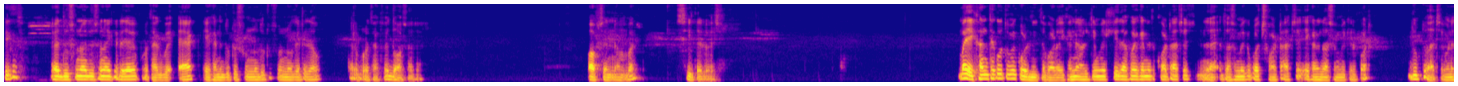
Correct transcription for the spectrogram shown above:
ঠিক আছে? এবার দুশো নয় দুশো নয় কেটে যাবে, পরে থাকবে এক। এখানে দুটো শূন্য দুটো শূন্য কেটে দাও তারপরে থাকবে দশ হাজার। অপশন নাম্বার সিতে রয়েছে। বা এখান থেকেও তুমি করে নিতে পারো। এখানে আলটিমেটলি দেখো, এখানে কটা আছে? দশমিকের পর ছটা আছে, এখানে দশমিকের পর দুটো আছে। মানে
